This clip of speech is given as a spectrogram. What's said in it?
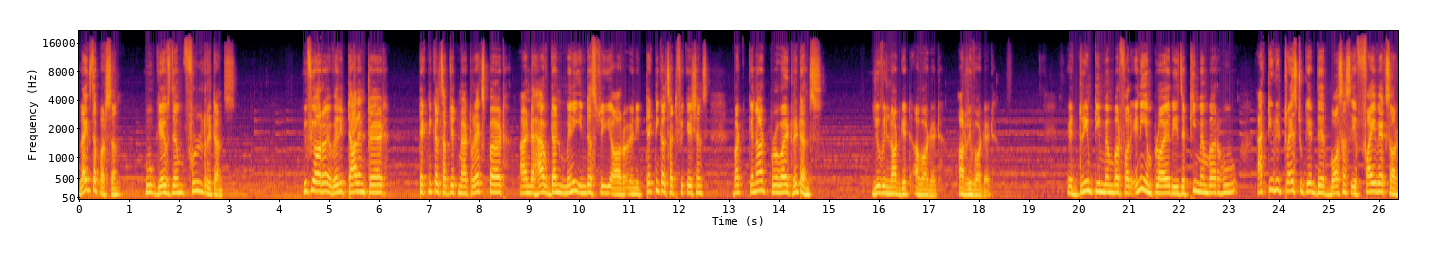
likes the person who gives them full returns. If you are a very talented technical subject matter expert and have done many industry or any technical certifications but cannot provide returns, you will not get awarded or rewarded. A dream team member for any employer is a team member who actively tries to get their bosses a 5x or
